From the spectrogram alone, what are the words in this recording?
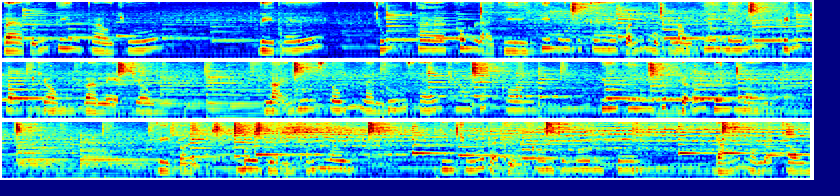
và vững tin vào Chúa. Vì thế, chúng ta không lạ gì khi Monica vẫn một lòng yêu mến, kính trọng chồng và mẹ chồng. Lại luôn sống làm gương sáng cho các con, yêu thương giúp đỡ dân làng. Vì vậy, mưa dầm thấm lâu, Thiên Chúa đã thưởng công cho Monica. Đó là mẹ chồng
